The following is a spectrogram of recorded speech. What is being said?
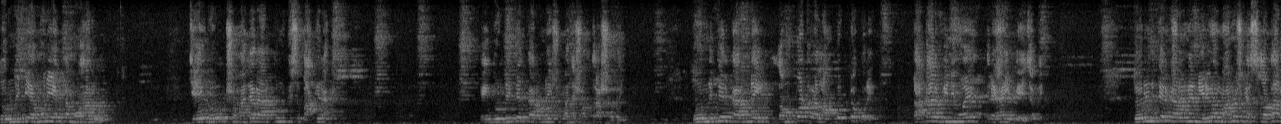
দুর্নীতি এমনই একটা মহারোগ, যে রোগ সমাজের আর কোনো কিছু বাকি রাখে এই দুর্নীতির কারণে সমাজে সন্ত্রাস হবে। দুর্নীতির কারণে লম্পটরা লম্পট্য করে টাকার বিনিময়ে রেহাই পেয়ে যাবে। দুর্নীতির কারণে নিরীহ মানুষকে স্লটার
